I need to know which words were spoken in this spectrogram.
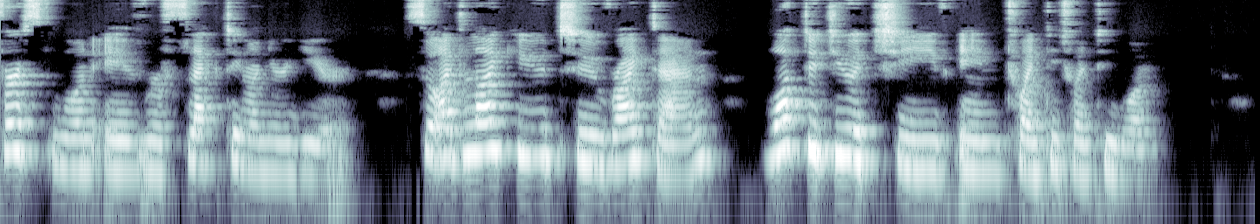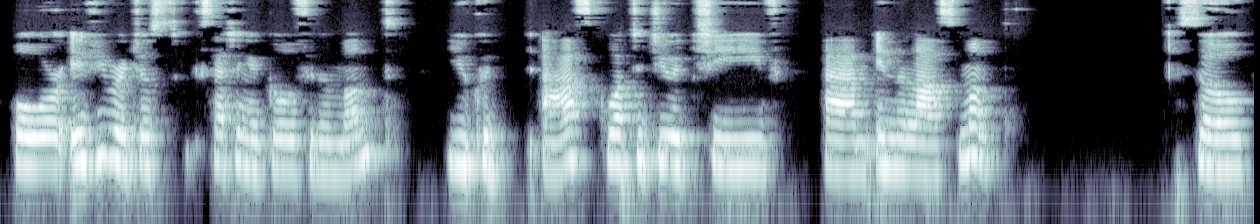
first one is reflecting on your year. So I'd like you to write down what did you achieve in 2021? Or if you were just setting a goal for the month, you could ask, what did you achieve um, in the last month? So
